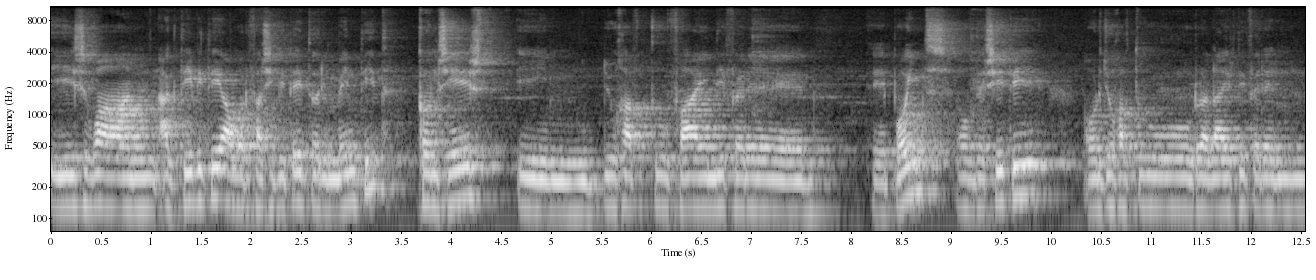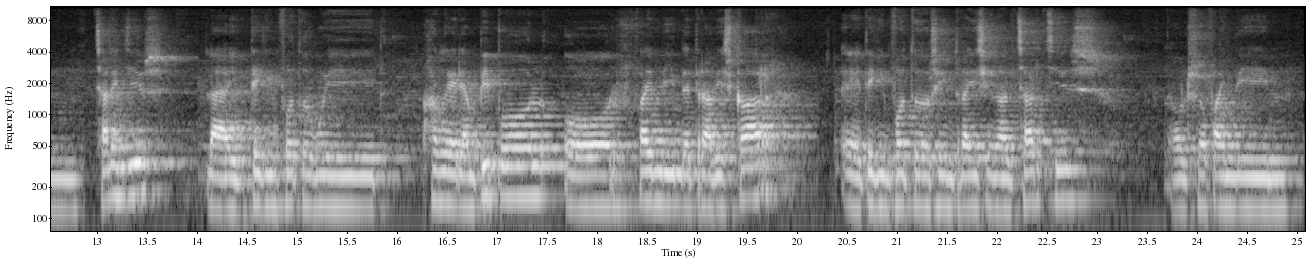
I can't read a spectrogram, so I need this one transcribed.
is one activity our facilitator invented. Consists in you have to find different uh, points of the city, or you have to realize different challenges, like taking photos with Hungarian people, or finding the Travis car, uh, taking photos in traditional churches, also finding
